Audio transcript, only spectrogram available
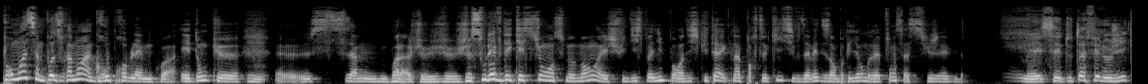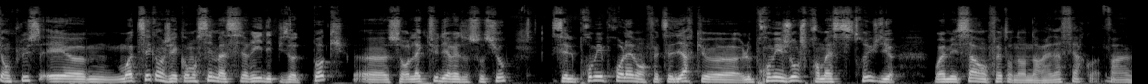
pour moi, ça me pose vraiment un gros problème, quoi. Et donc, euh, Mm. euh, ça, me- voilà, je, je, je soulève des questions en ce moment et je suis disponible pour en discuter avec n'importe qui si vous avez des embryons de réponse à ce sujet, évidemment. Mais c'est tout à fait logique en plus. Et euh, moi, tu sais, quand j'ai commencé ma série d'épisodes POC sur l'actu des réseaux sociaux, c'est le premier problème en fait. C'est-à-dire que le premier jour, je prends ma truc, je dis ouais, mais ça, en fait, on en a rien à faire, quoi. Enfin,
